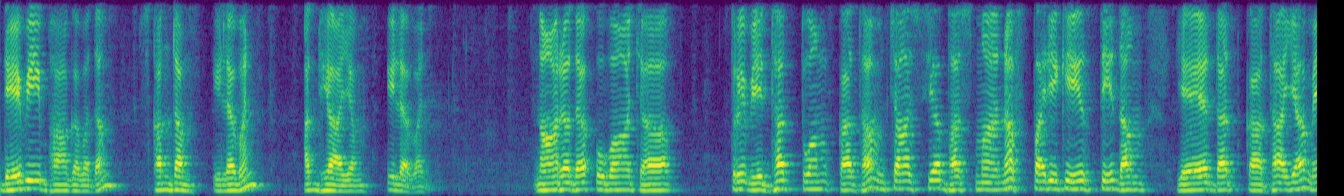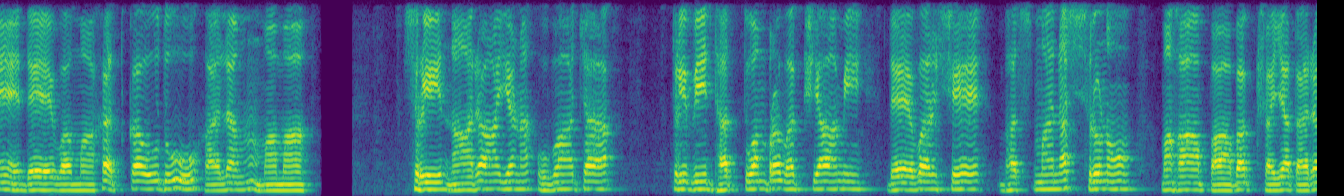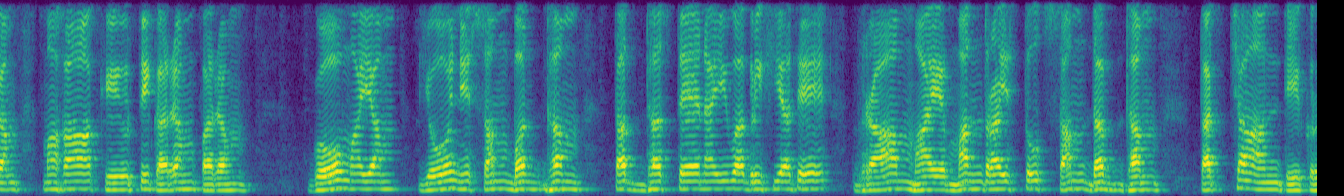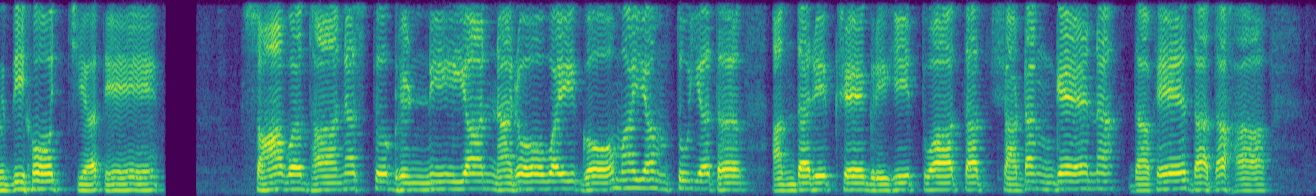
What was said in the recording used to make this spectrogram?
देवीभागवतं स्कन्धम् इलवन् अध्यायम् इलवन्। नारद उवाच त्रिविधत्वं कथं चास्य भस्मनः परिकीर्तितं? एतत्कथय मे देवमहत्कौतूहलं मम। श्रीनारायण उवाच त्रिविधत्वं प्रवक्ष्यामि देवर्षे भस्मनशृणु महापापक्षयकरं महाकीर्तिकरं परं। गोमयं योनिसम्बद्धं तद्धस्तेनैव गृह्यते ब्राह्मैर्मन्त्रैस्तु संदग्धं तच्छान्तिकृदिहोच्यते सावधानस्तु गृह्णीयान्नरो वै गोमयं तु यत् अन्तरिक्षे गृहीत्वा तत्षडङ्गेन दहे ददः।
